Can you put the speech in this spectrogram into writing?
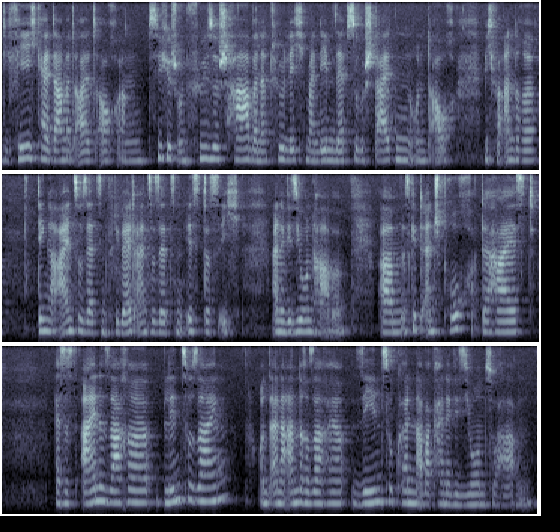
die Fähigkeit damit halt auch ähm, psychisch und physisch habe, natürlich mein Leben selbst zu gestalten und auch mich für andere Dinge einzusetzen, für die Welt einzusetzen, ist, dass ich eine Vision habe. Ähm, es gibt einen Spruch, der heißt, es ist eine Sache, blind zu sein und eine andere Sache sehen zu können, aber keine Vision zu haben.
